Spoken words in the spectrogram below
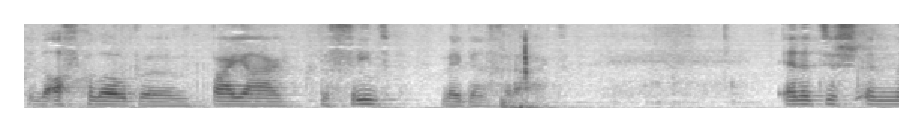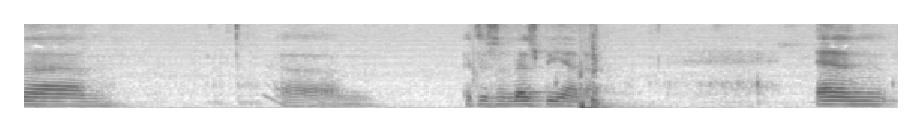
in de afgelopen paar jaar bevriend mee ben geraakt. En het is een, uh, het is een lesbienne. En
